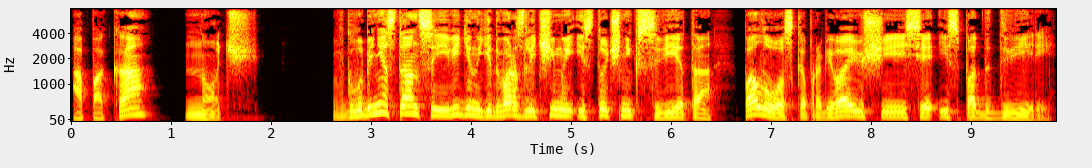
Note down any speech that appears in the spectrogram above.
А пока ночь. В глубине станции виден едва различимый источник света, полоска, пробивающаяся из-под двери.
